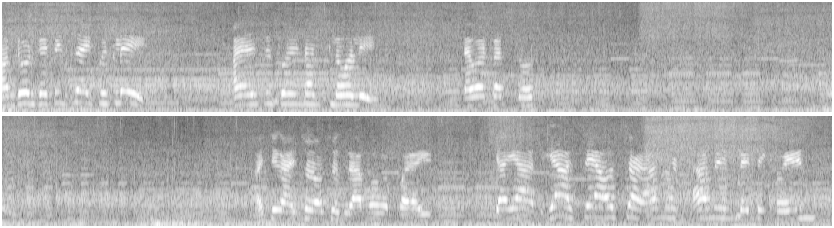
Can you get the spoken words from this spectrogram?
Um, dude, get inside quickly. My health is going down slowly. Never touch those. I think I should also grab over bite. Yeah, yeah, yeah, stay outside. I'm not, I'm not letting in.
